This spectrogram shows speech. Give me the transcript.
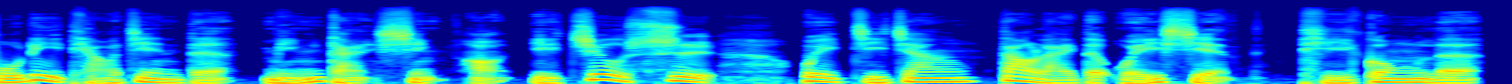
不利条件的敏感性，好，也就是。为即将到来的危险提供了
